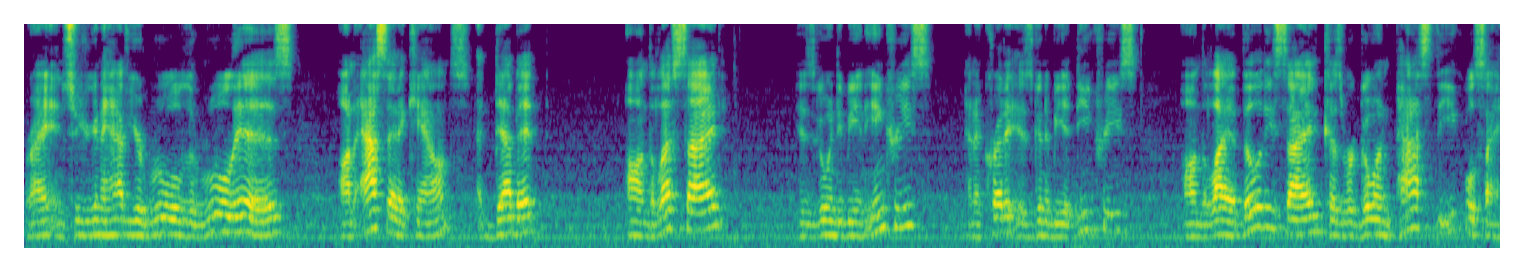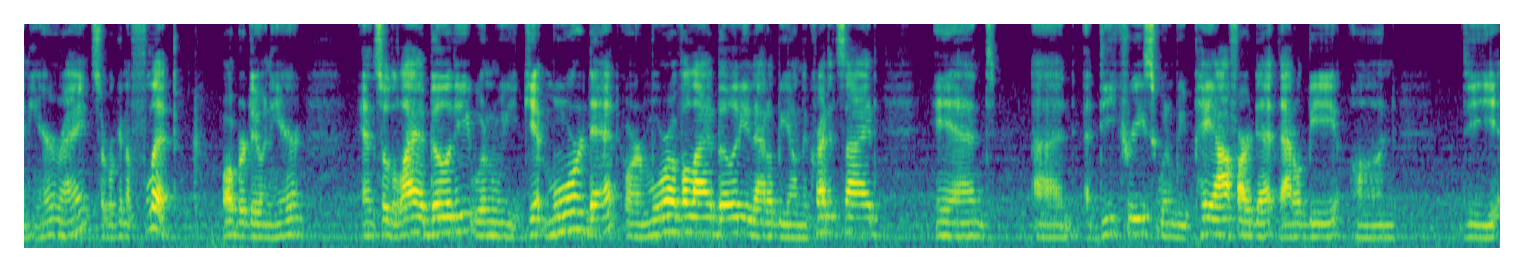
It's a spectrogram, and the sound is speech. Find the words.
right? And so you're going to have your rule. The rule is on asset accounts, a debit on the left side is going to be an increase and a credit is going to be a decrease on the liability side, because we're going past the equal sign here, right? So we're going to flip what we're doing here. And so the liability, when we get more debt or more of a liability, that'll be on the credit side. And uh, a decrease when we pay off our debt, that'll be on the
